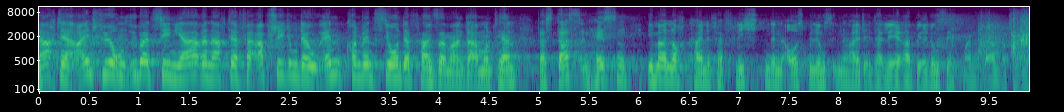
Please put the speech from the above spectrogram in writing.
nach der Einführung über zehn Jahre nach der Verabschiedung der UN-Konvention der Fall sein, meine Damen und Herren, dass das in Hessen immer noch keine verpflichtenden Ausbildungsinhalte in der Lehrerbildung sind. Meine Damen und Herren.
